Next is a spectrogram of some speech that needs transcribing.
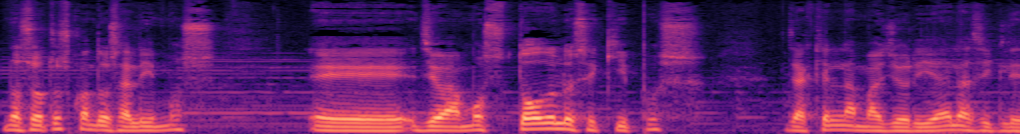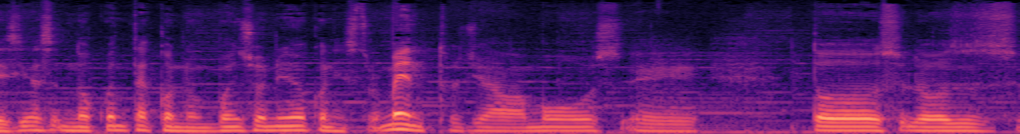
Nosotros cuando salimos eh, llevamos todos los equipos, ya que en la mayoría de las iglesias no cuentan con un buen sonido con instrumentos. Llevamos eh, todos los,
